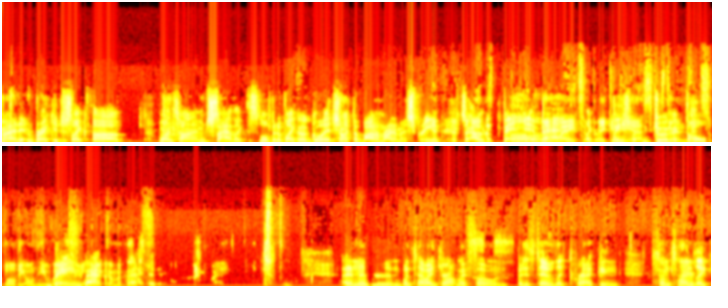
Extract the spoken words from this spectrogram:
I didn't break it. Just like uh, one time, just I had like this little bit of like a glitch on like the bottom right of my screen. Yeah, So I would that's bend Oh, it back, way to like break a basically DS, doing like the whole The only way bang to back. break them. I remember one time I dropped my phone, but instead of like cracking, sometimes like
